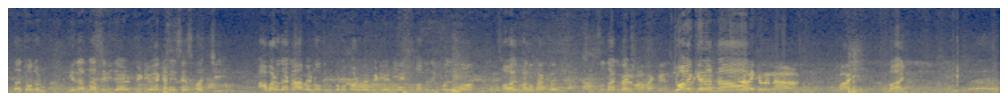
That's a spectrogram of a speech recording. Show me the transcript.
তা চলুন কেদারনাথ সিরিজের ভিডিও এখানেই শেষ করছি। আবারও দেখা হবে নতুন কোনো পর্বের ভিডিও নিয়ে। ততদিন পর্যন্ত সবাই ভালো থাকবেন সুস্থ থাকবেন। জয় কেদারনাথ! জয় কেদারনাথ! Bye bye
